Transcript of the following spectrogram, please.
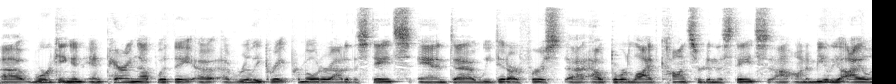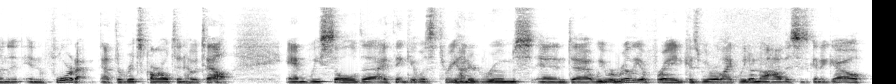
uh, working and, and, pairing up with a, a, really great promoter out of the states, and uh, we did our first uh, outdoor live concert in the states uh, on Amelia Island in, in Florida at the Ritz Carlton Hotel. And we sold uh, I think it was 300 rooms, and uh, we were really afraid because we were like we don't know how this is going to go,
